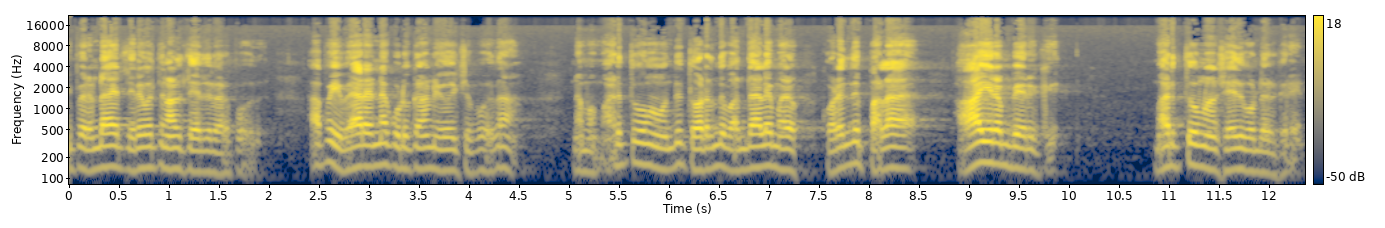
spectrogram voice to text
இப்போ ரெண்டாயிரத்தி இருபத்தி நாலு தேர்தல் வரப்போகுது. அப்போ வேறு என்ன கொடுக்கலான்னு யோசித்த போது தான் நம்ம மருத்துவம் வந்து தொடர்ந்து வந்தாலே ம குறைந்து பல ஆயிரம் பேருக்கு மருத்துவம் நான் செய்து கொண்டு இருக்கிறேன்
